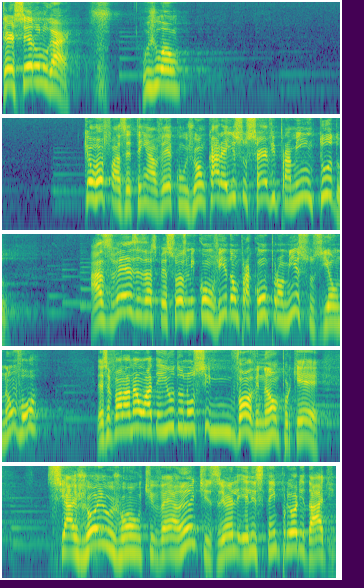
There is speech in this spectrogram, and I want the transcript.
Terceiro lugar, o João. O que eu vou fazer tem a ver com o João? Cara, isso serve para mim em tudo. Às vezes as pessoas me convidam para compromissos e eu não vou. Daí você fala, não, Adeildo não se envolve, não, porque se a Jo e o João tiver antes, eles têm prioridade.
